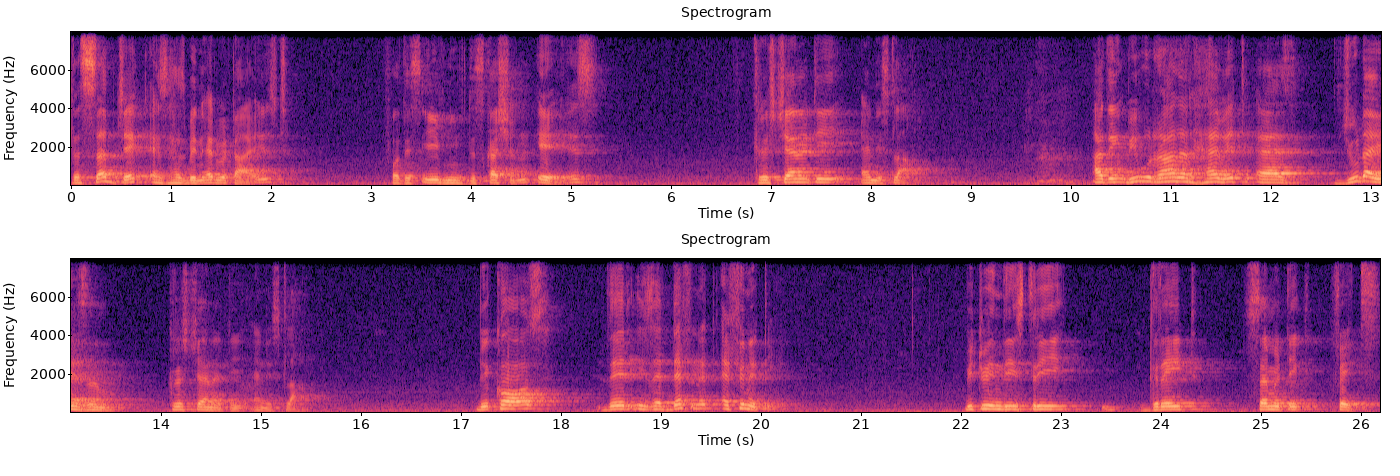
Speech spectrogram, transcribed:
the subject as has been advertised for this evening's discussion is Christianity and Islam. I think we would rather have it as Judaism, Christianity, and Islam. Because there is a definite affinity between these three great Semitic faiths.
